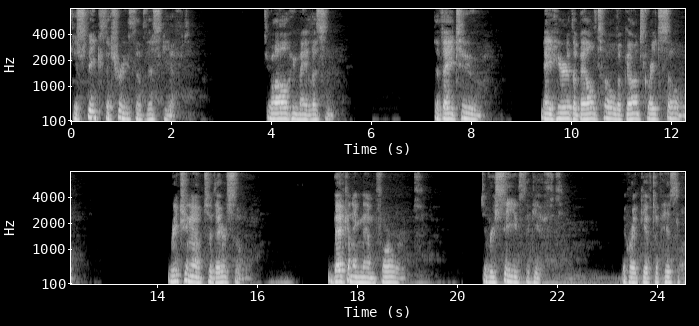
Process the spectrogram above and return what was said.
to speak the truth of this gift to all who may listen, that they too may hear the bell toll of God's great soul reaching out to their soul, beckoning them forward to receive the gift, the great gift of His love.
